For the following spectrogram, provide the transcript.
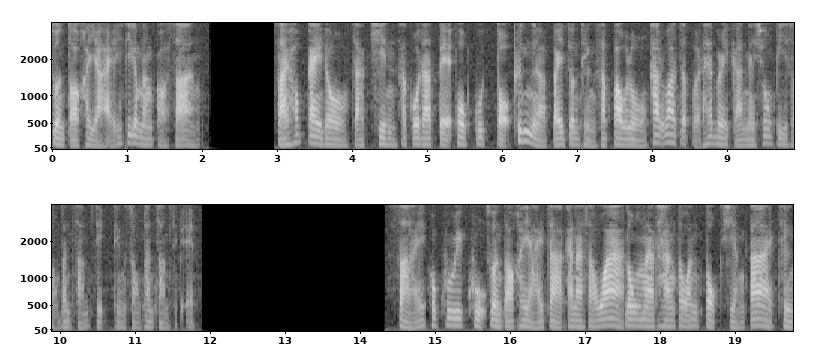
ส่วนต่อขยายที่กำลังก่อสร้าง สายฮอกไกโดจากชินฮาโกดาเตะโฮกุโตะขึ้นเหนือไปจนถึงซัปเปาโล คาดว่าจะเปิดให้บริการในช่วงปี 2030 ถึง 2031สายโฮคุริคุ ส่วนต่อขยายจากคานาซาวะลงมาทางตะวันตกเฉียงใต้ถึง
